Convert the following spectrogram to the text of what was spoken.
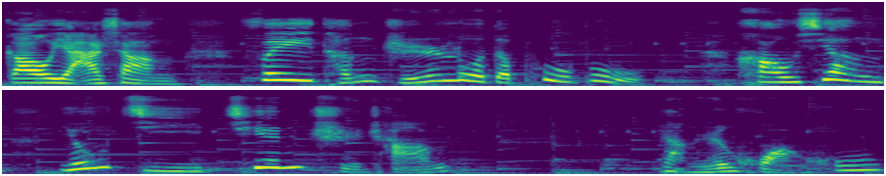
高崖上飞腾直落的瀑布，好像有几千尺长，让人恍惚，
